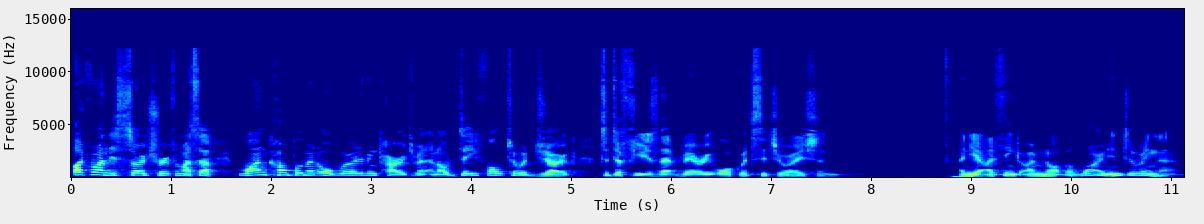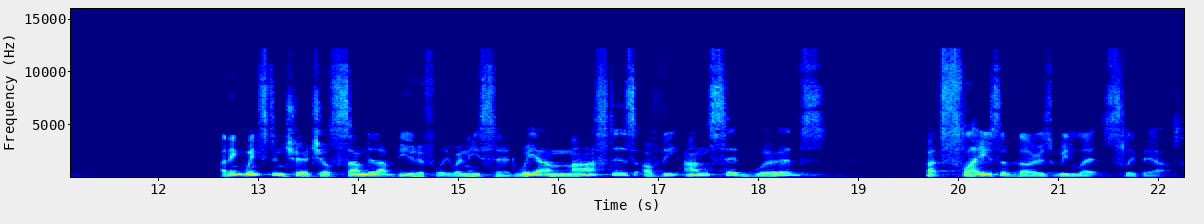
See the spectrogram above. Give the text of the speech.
I find this so true for myself. One compliment or word of encouragement, and I'll default to a joke to diffuse that very awkward situation. And yet, I think I'm not alone in doing that. I think Winston Churchill summed it up beautifully when he said, We are masters of the unsaid words but slaves of those we let slip out.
